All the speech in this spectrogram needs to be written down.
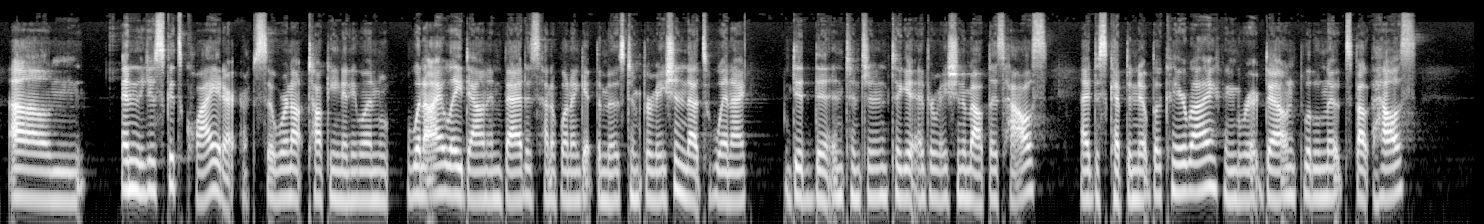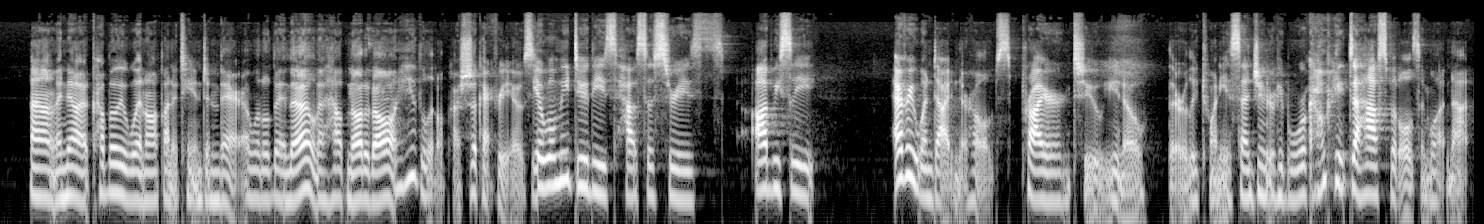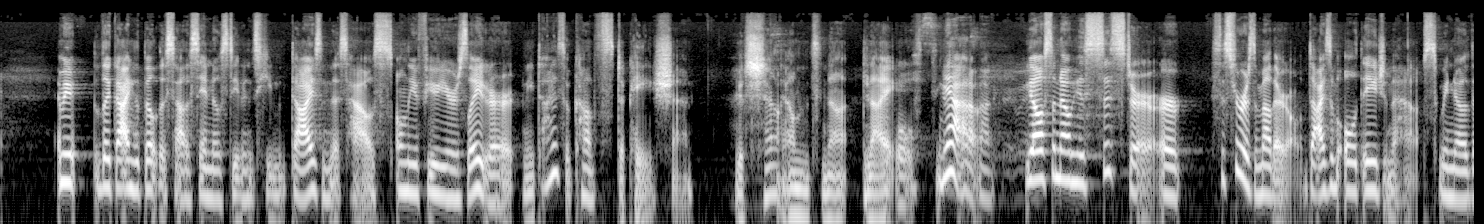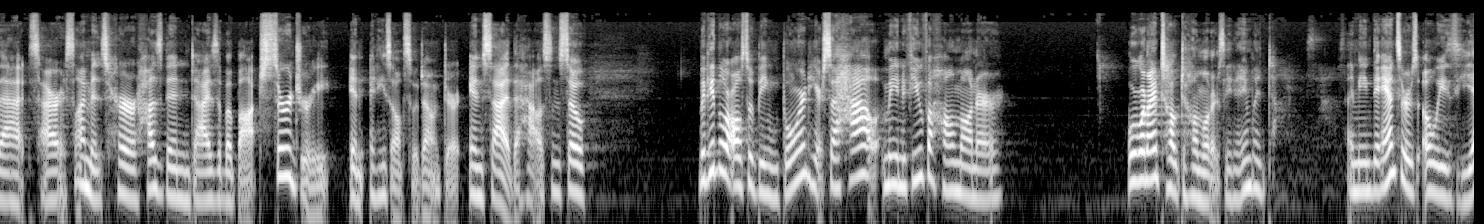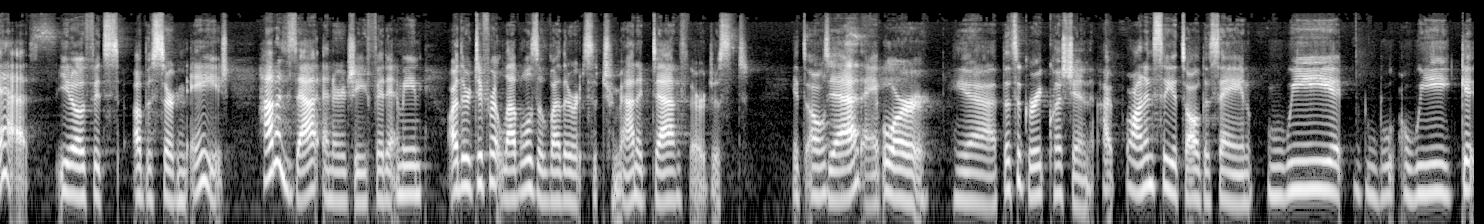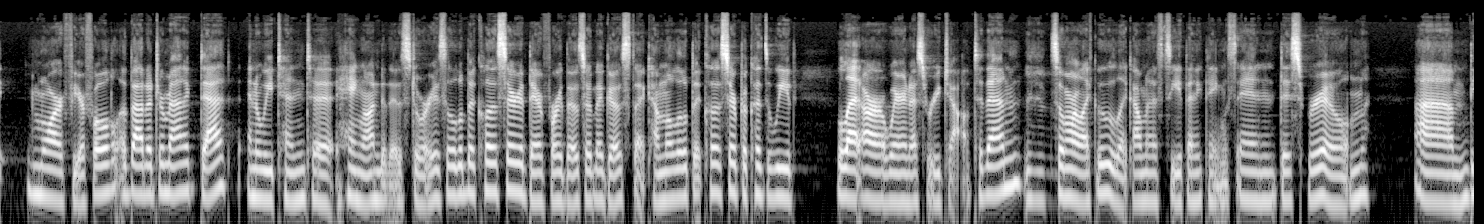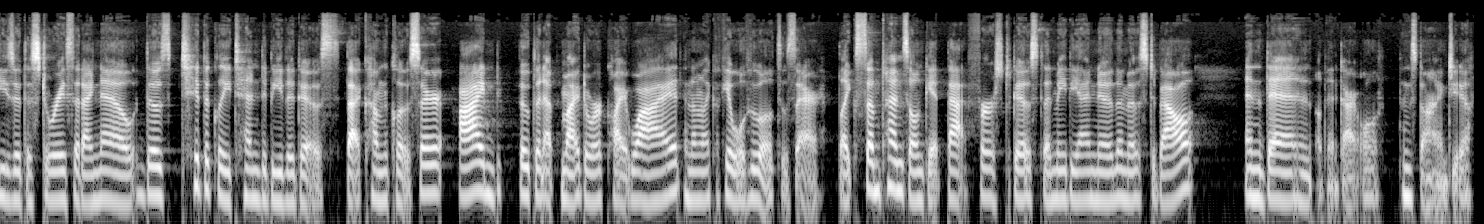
Um, and it just gets quieter. So we're not talking to anyone. When I lay down in bed is kind of when I get the most information. That's when I did the intention to get information about this house. I just kept a notebook nearby and wrote down little notes about the house. Um, I know I probably went off on a tangent there a little bit. No, but help not at all. I have a little question Okay. for you. So when we do these house histories, obviously everyone died in their homes prior to, you know, the early 20th century where people were coming to hospitals and whatnot. I mean, the guy who built this house, Samuel Stevens, he dies in this house only a few years later, and he dies of constipation. Which sounds not nice. Yeah. We also know his sister, or sister or his mother, dies of old age in the house. We know that Sarah Simons, her husband, dies of a botched surgery, and, and he's also a doctor inside the house. And so, but people are also being born here. So how? I mean, if you have a homeowner, or when I talk to homeowners, they anyone die in this house? I mean, the answer is always yes. You know, if it's of a certain age, how does that energy fit in? I mean, are there different levels of whether it's a traumatic death or just It's all death, or Yeah, that's a great question. I, honestly, it's all the same. We we get more fearful about a dramatic death, and we tend to hang on to those stories a little bit closer. Therefore, those are the ghosts that come a little bit closer because we've let our awareness reach out to them. Mm-hmm. So we're like, "Ooh, like I want to see if anything's in this room." Um, these are the stories that I know. Those typically tend to be the ghosts that come closer. I open up my door quite wide and I'm like, okay, well, who else is there? Like sometimes I'll get that first ghost that maybe I know the most about. And then I'll think, all right, well, who's behind you?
